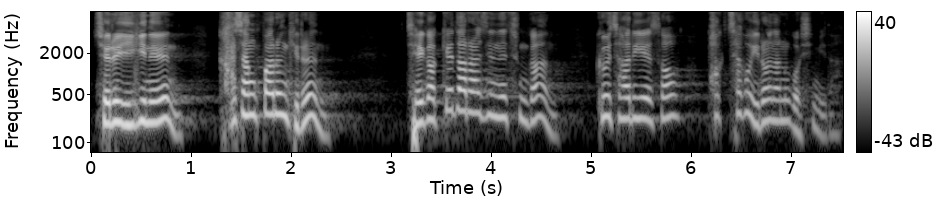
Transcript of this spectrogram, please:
죄를 이기는 가장 빠른 길은 죄가 깨달아지는 순간 그 자리에서 박차고 일어나는 것입니다.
